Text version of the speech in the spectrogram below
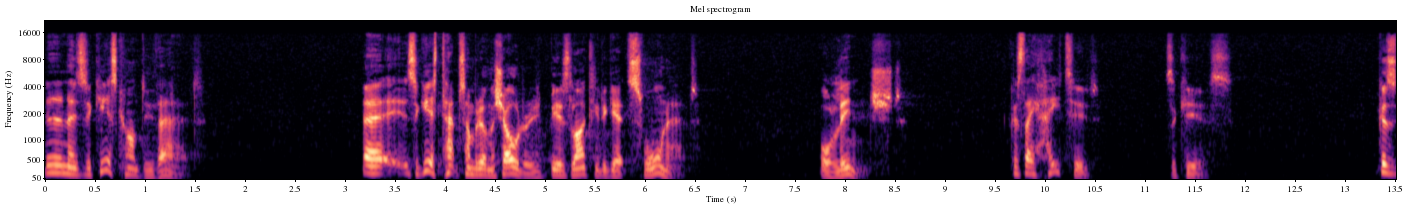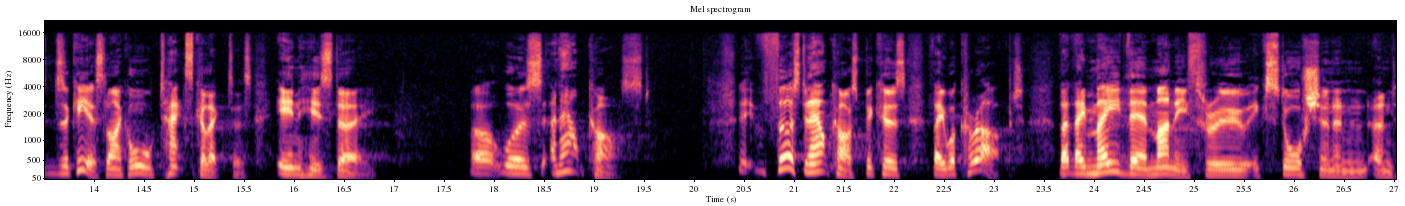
No, no, no, Zacchaeus can't do that. Uh, Zacchaeus tapped somebody on the shoulder, he'd be as likely to get sworn at or lynched because they hated Zacchaeus. Because Zacchaeus, like all tax collectors in his day, uh, was an outcast. First, an outcast because they were corrupt, that they made their money through extortion and, and,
